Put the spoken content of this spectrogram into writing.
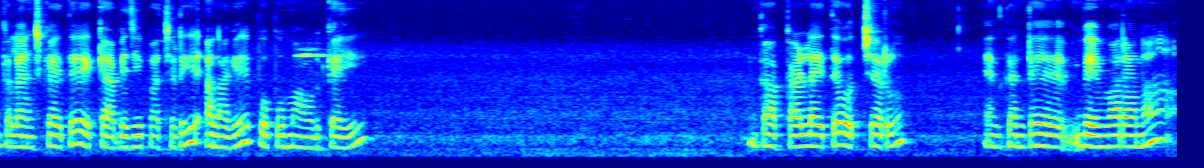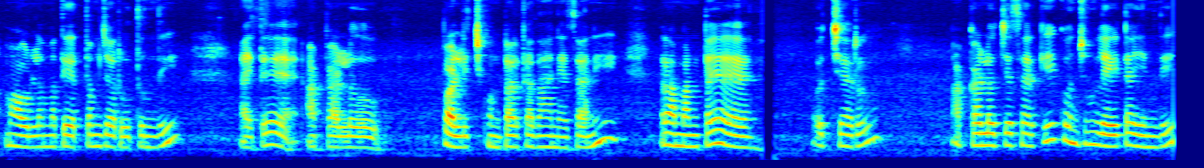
ఇంకా లంచ్కి అయితే క్యాబేజీ పచ్చడి అలాగే పప్పు మామిడికాయ. ఇంకా అక్కళ్ళు అయితే వచ్చారు. ఎందుకంటే భీమవరాన మా ఊళ్ళమ్మ తీర్థం జరుగుతుంది. అయితే అక్కళ్ళు పళ్ళిచ్చుకుంటారు కదా అనేసి అని రమ్మంటే వచ్చారు. అక్కళ్ళు వచ్చేసరికి కొంచెం లేట్ అయింది.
